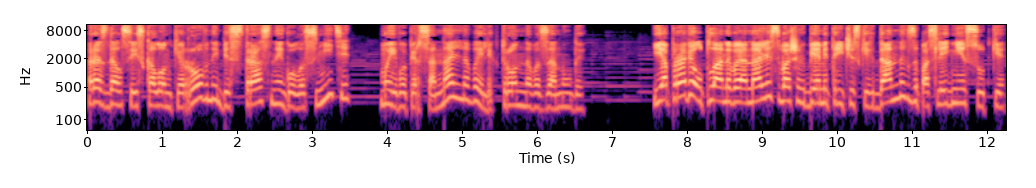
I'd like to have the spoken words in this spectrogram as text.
Раздался из колонки ровный, бесстрастный голос Мити, моего персонального электронного зануды. «Я провел плановый анализ ваших биометрических данных за последние сутки.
